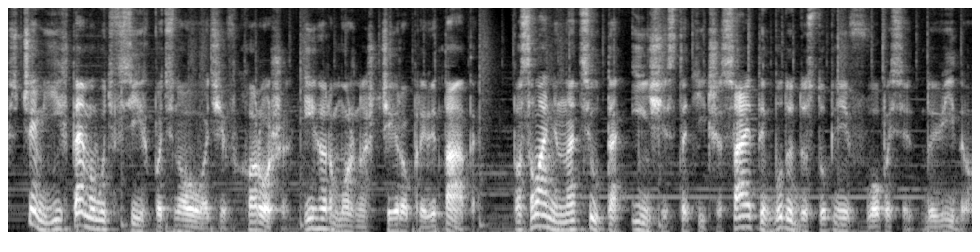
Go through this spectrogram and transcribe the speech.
з чим їх та мабуть, всіх поціновувачів хороших ігор можна щиро привітати. Посилання на цю та інші статті чи сайти будуть доступні в описі до відео.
